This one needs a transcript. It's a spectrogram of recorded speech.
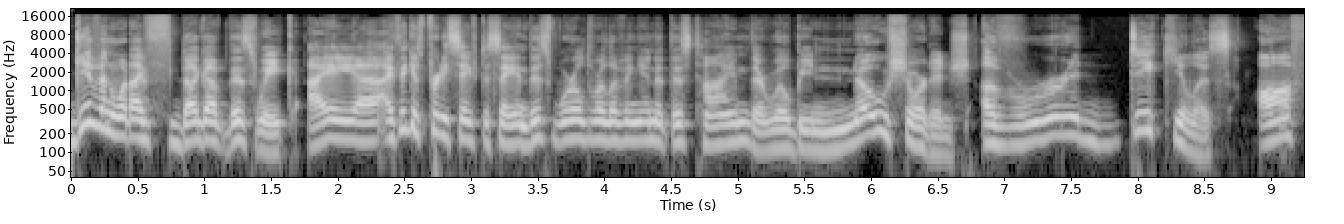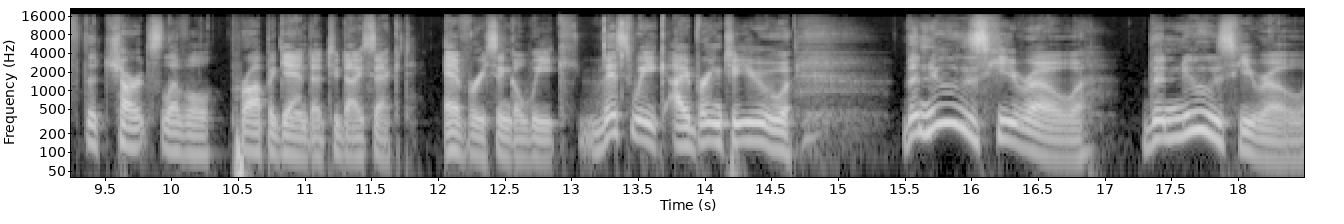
Given what I've dug up this week, I uh, I think it's pretty safe to say in this world we're living in at this time, there will be no shortage of ridiculous, off the charts level propaganda to dissect every single week. This week, I bring to you the news hero. The news hero,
